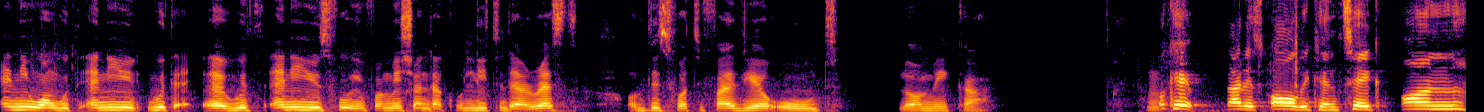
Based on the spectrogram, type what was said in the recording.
anyone with any with uh, with any useful information that could lead to the arrest of this 45-year-old lawmaker. Okay, that is all we can take on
